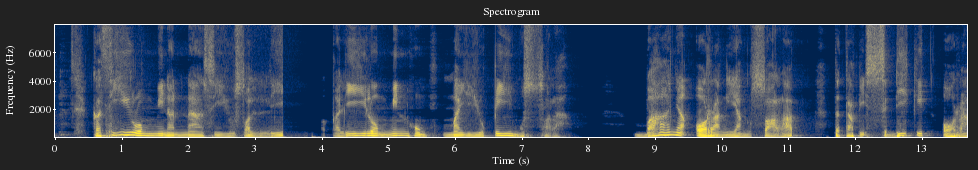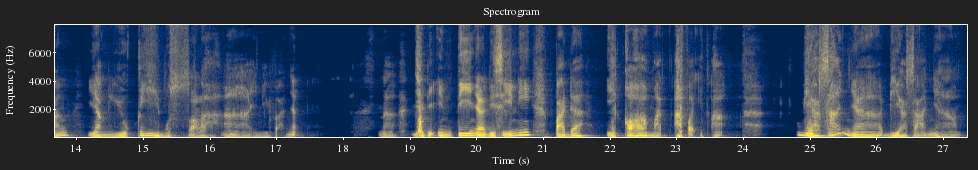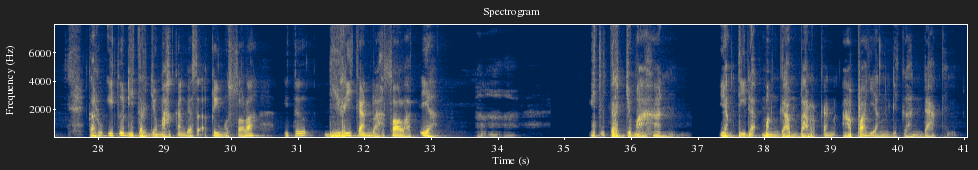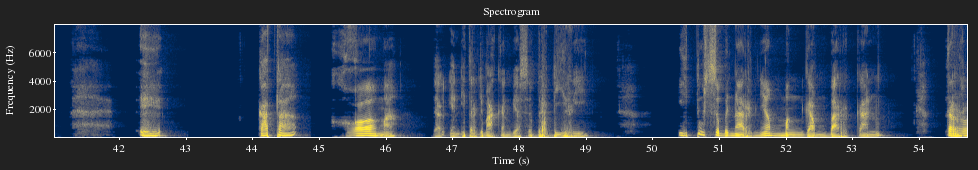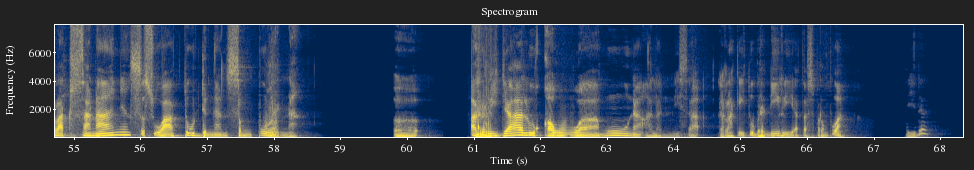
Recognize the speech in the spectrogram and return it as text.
Kathirum minan nasi yusalli qalilum minhum mayyuqimus salah. Banyak orang yang salat tetapi sedikit orang yang yuqimus salah. Nah, ini banyak. Nah, jadi intinya di sini pada iqamat. Apa itu? Ah, biasanya, biasanya kalau itu diterjemahkan biasa aqimus salah itu dirikanlah salat. Iya. Itu terjemahan yang tidak menggambarkan apa yang dikehendaki. Eh, kata khama yang diterjemahkan biasa berdiri itu sebenarnya menggambarkan terlaksananya sesuatu dengan sempurna. Uh, Ar-rijalu qawwamuna 'alan nisa. Lelaki itu berdiri atas perempuan. Tidak.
